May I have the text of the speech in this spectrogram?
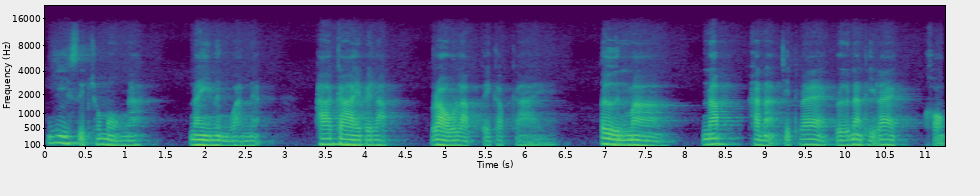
20 ชั่วโมงนะ ในหนึ่งวันเนี่ยพากายไปหลับ เราหลับไปกับกาย ตื่นมานับขณะจิตแรกหรือนาทีแรกของ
